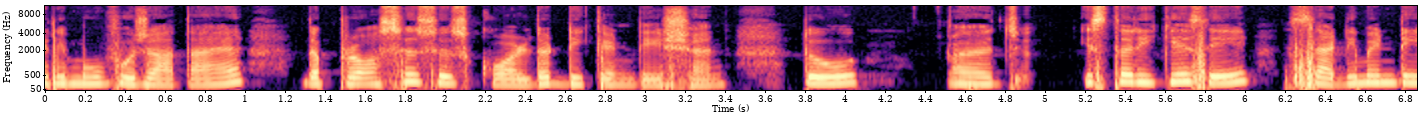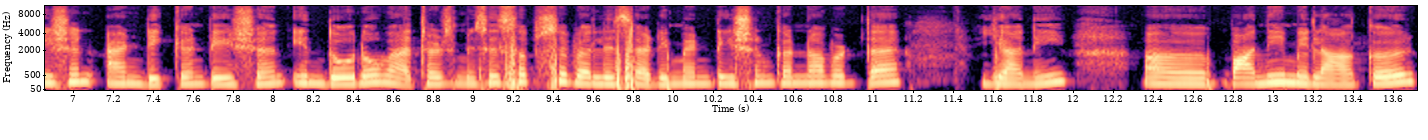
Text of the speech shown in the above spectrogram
रिमूव हो जाता है। The process is called the decantation तो इस तरीके से सेडिमेंटेशन एंड डिकेंटेशन इन दोनों मेथड्स में से सबसे पहले सेडिमेंटेशन करना पड़ता है। यानी पानी मिलाकर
